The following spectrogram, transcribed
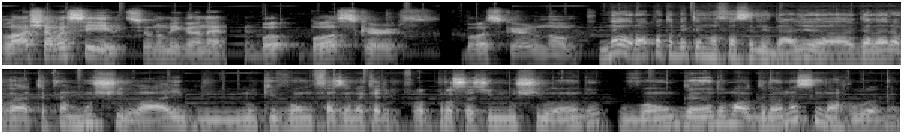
Lá chama-se, se eu não me engano, é bu Buskers. Busker o nome. Na Europa também tem uma facilidade, a galera vai até pra mochilar e no que vão fazendo aquele pro- processo de mochilando, vão ganhando uma grana assim na rua, né?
